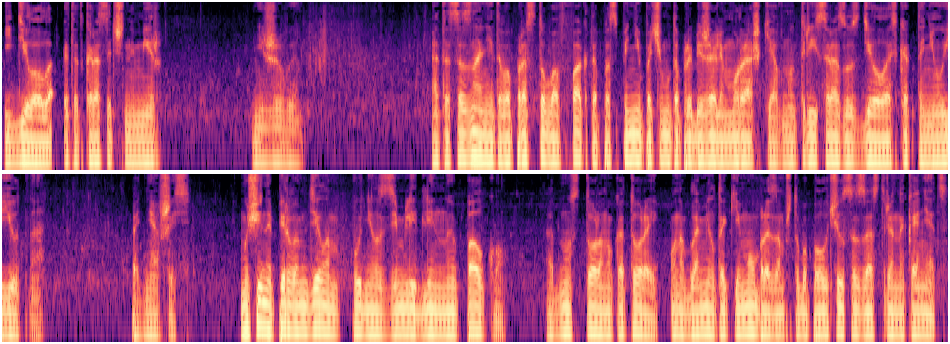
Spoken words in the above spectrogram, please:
и делала этот красочный мир неживым. От осознания этого простого факта по спине почему-то пробежали мурашки, а внутри сразу сделалось как-то неуютно. Поднявшись, мужчина первым делом поднял с земли длинную палку одну сторону которой он обломил таким образом, чтобы получился заостренный конец.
